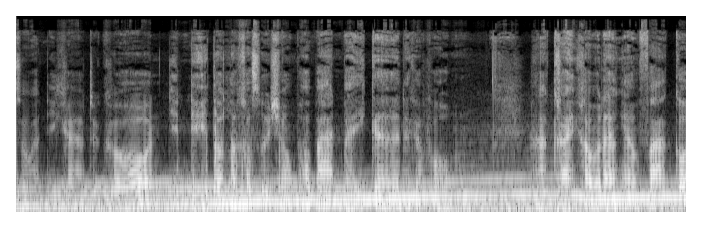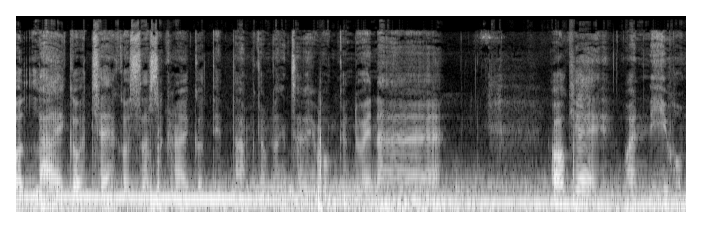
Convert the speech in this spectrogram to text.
สวัสดีครับทุกคน ยินดีต้อนรับเข้าสู่ช่องพ่อบ้านไบเกอร์นะครับผม หากใครเข้ามาแล้วงานฝากกดไลค์กดแชร์กด Subscribe กดติดตามกำลังใจให้ผมกันด้วยนะ โอเค วันนี้ผม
